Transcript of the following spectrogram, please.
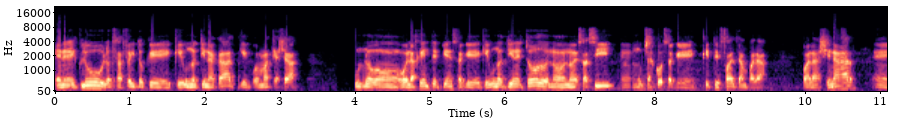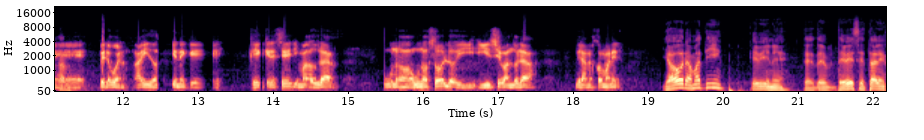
en el club, los afectos que, que, uno tiene acá, que por más que allá uno o la gente piensa que, que uno tiene todo, no, no es así, hay muchas cosas que, que te faltan para, para llenar, eh, pero bueno, ahí donde tiene que, crecer y madurar uno, uno solo y, ir llevándola de la mejor manera. Y ahora, Mati, ¿qué viene? Te, ves estar en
